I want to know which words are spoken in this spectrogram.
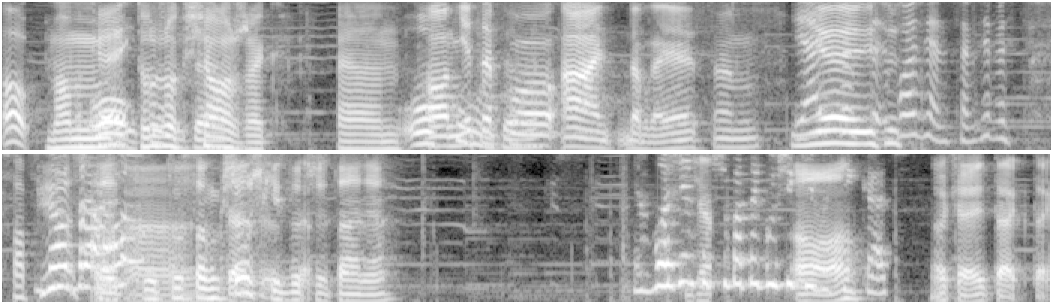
O, Mam Okej. dużo Kurde. książek. Em, O, O, mnie kurde. tepło... A, dobra, ja jestem... Ja Jej, jestem w, łazience, gdzie wy jesteście? Ej, tu, tu są książki do czytania. W łazience Gdzie? trzeba te guziki O. wyklikać. Okej, tak, tak.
